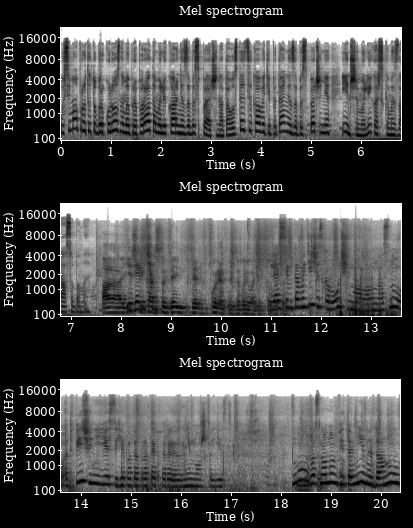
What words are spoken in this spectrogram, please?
Усіма протитуберкульозними препаратами лікарня забезпечена, та гостей цікавить і питання забезпечення іншими лікарськими засобами. А є Для лекарства для, для курентных заболівань? Для симптоматичного дуже мало у нас. Ну, від печені є, гепатопротектори немножко есть. Ну, в основном витамины, да, ну,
